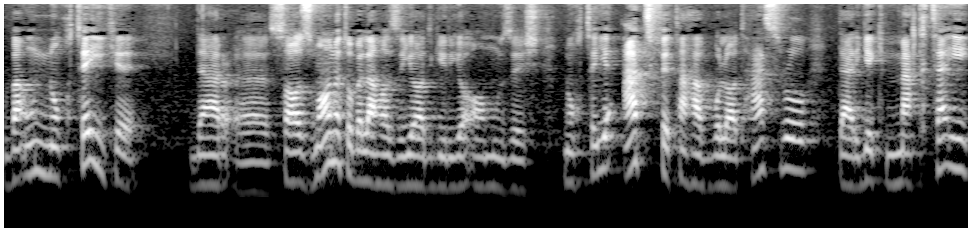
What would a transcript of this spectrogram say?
و اون نقطه ای که در سازمان تو به لحاظ یادگیری و آموزش نقطه عطف تحولات هست رو در یک مقطعی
